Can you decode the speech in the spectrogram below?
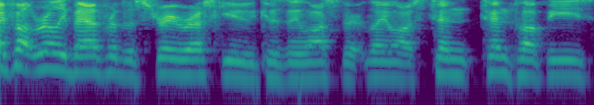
I felt really bad for the stray rescue because they lost their they lost 10, 10 puppies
